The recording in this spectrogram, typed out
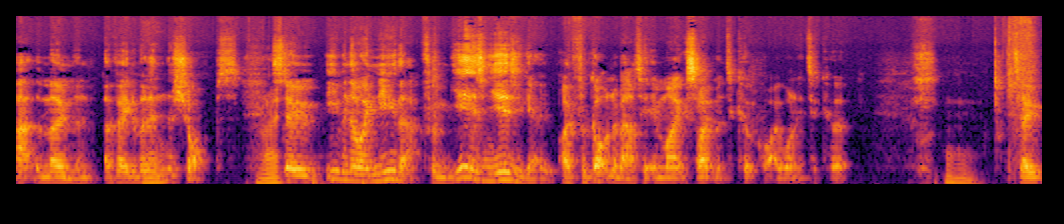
at the moment available in Mhm. the shops. Right. So even though I knew that from years and years ago, I'd forgotten about it in my excitement to cook what I wanted to cook. Mm. So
